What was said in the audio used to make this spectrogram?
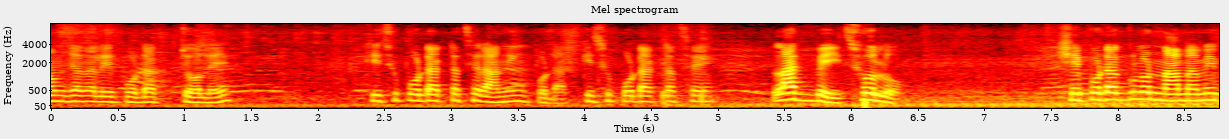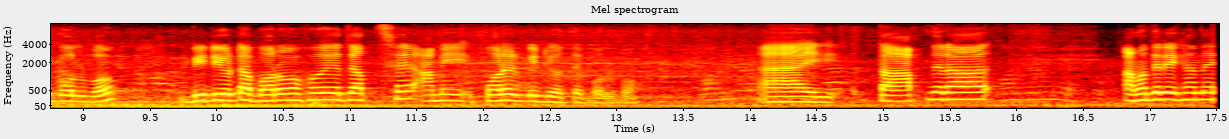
রমজান আলীর প্রোডাক্ট চলে। কিছু প্রোডাক্ট আছে রানিং প্রোডাক্ট কিছু প্রোডাক্ট আছে লাগবেই ছোলো সেই প্রোডাক্টগুলোর নাম আমি বলব। ভিডিওটা বড় হয়ে যাচ্ছে, আমি পরের ভিডিওতে বলব। তা আপনারা আমাদের এখানে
